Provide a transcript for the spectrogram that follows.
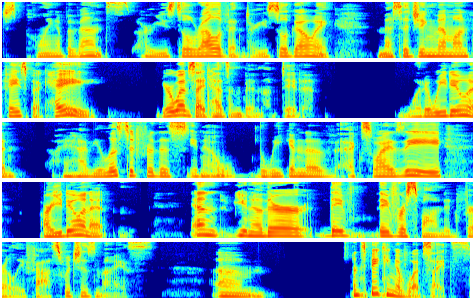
Just pulling up events. Are you still relevant? Are you still going? messaging them on Facebook. Hey, your website hasn't been updated. What are we doing? I have you listed for this, you know, the weekend of XYZ. Are you doing it? And you know, they're they've they've responded fairly fast, which is nice. Um and speaking of websites,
